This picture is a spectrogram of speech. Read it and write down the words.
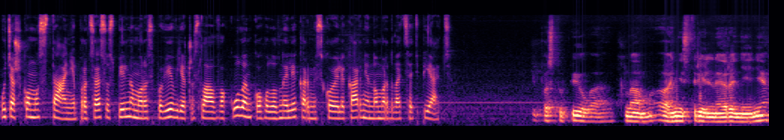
у тяжкому стані. Про це Суспільному розповів В'ячеслав Вакуленко, головний лікар міської лікарні номер 25. И поступило к нам огнестрельное ранение, э,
